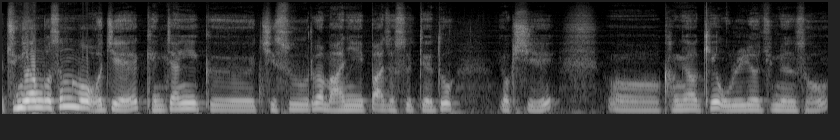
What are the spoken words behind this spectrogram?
중요한 것은 뭐 어제 굉장히 그 지수가 많이 빠졌을 때도 역시 어 강하게 올려주면서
